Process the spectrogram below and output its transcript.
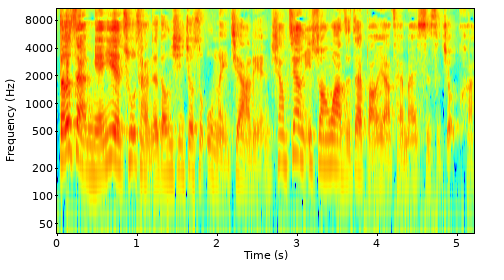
德展棉业出产的东西就是物美价廉，像这样一双袜子在保养才卖四十九块。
